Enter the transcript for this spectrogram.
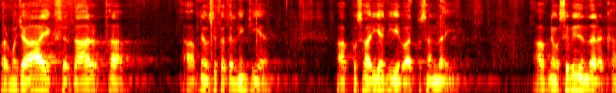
और मुजा एक सरदार था। आपने उसे कत्ल नहीं किया। आपको सारिया की ये बात पसंद आई। आपने उसे भी ज़िंदा रखा।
